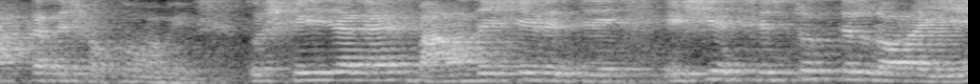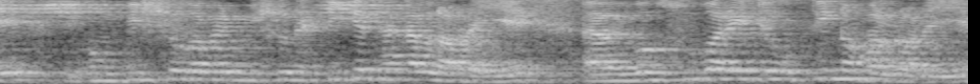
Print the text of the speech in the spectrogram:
আটকাতে সক্ষম হবে। তো সেই জায়গায় বাংলাদেশের যে এশিয়ার শ্রেষ্ঠত্বের লড়াইয়ে এবং বিশ্বকাপের মিশনে টিকে থাকার লড়াইয়ে এবং সুপার এইটে উত্তীর্ণ হওয়ার লড়াইয়ে,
